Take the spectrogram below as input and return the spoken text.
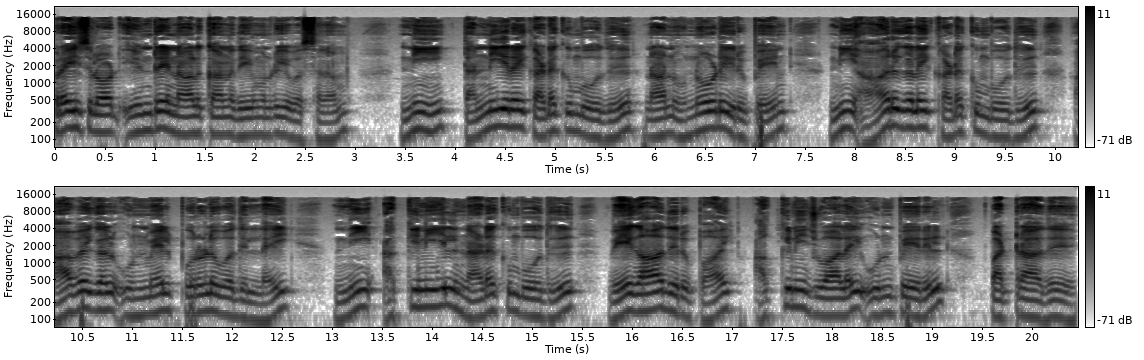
பிரைஸ் லாட் இன்றைய நாளுக்கான தேவனுடைய வசனம் நீ தண்ணீரை கடக்கும்போது நான் உன்னோடு இருப்பேன். நீ ஆறுகளை கடக்கும்போது அவைகள் உன்மேல் புரளுவதில்லை. நீ அக்கினியில் நடக்கும்போது வேகாதிருப்பாய். அக்கினி ஜுவாலை உன் பேரில் பற்றாது.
